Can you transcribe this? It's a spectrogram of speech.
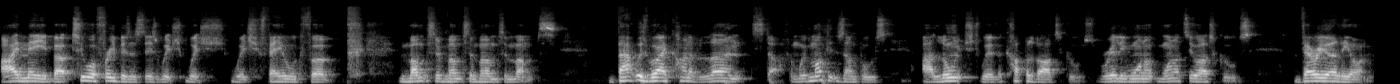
I made about two or three businesses which which which failed for months and months and months and months. That was where I kind of learned stuff. And with market examples, I launched with a couple of articles, really one or, one or two articles, very early on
